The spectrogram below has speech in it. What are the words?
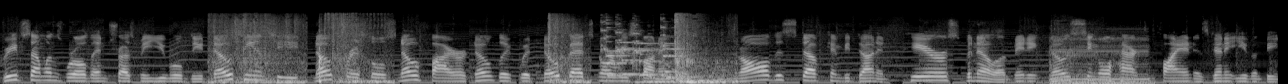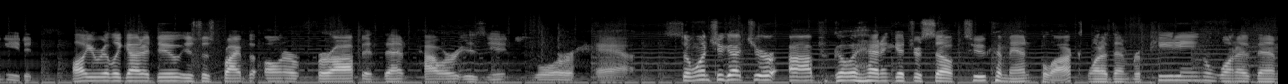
grief someone's world, and trust me, you will need no TNT, no crystals, no fire, no liquid, no beds, nor respawning. And all this stuff can be done in pure vanilla, meaning no single hacked client is going to even be needed. All you really got to do is just bribe the owner for op and then power is in your hands. So once you got your op, go ahead and get yourself two command blocks. One of them repeating, one of them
